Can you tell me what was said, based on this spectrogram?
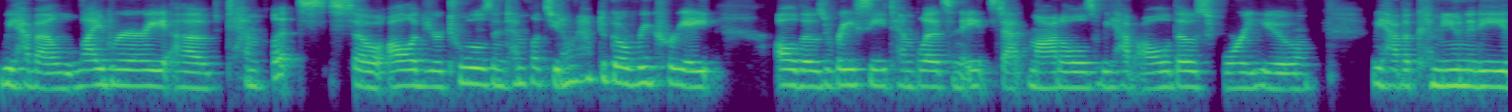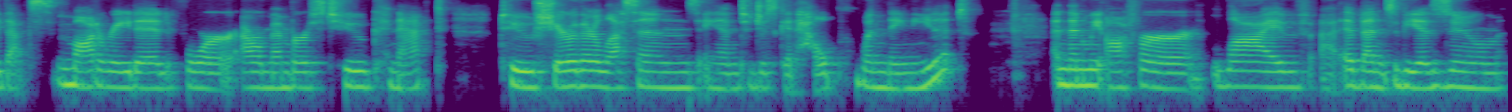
we have a library of templates. So, all of your tools and templates, you don't have to go recreate all those RACI templates and eight step models. We have all of those for you. We have a community that's moderated for our members to connect, to share their lessons, and to just get help when they need it. And then we offer live uh, events via Zoom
